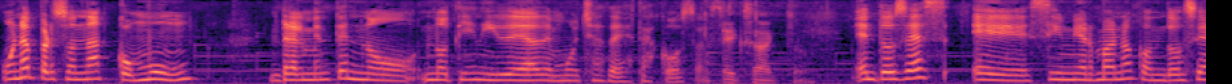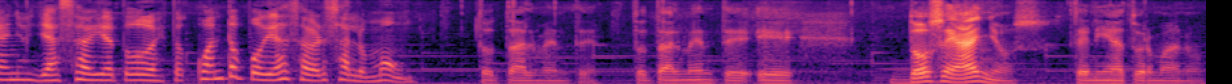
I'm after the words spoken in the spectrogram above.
una persona común realmente no, no tiene idea de muchas de estas cosas. Exacto. Entonces, eh, si mi hermano con 12 años ya sabía todo esto, ¿cuánto podía saber Salomón? Totalmente, totalmente. Eh, 12 años tenía tu hermano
